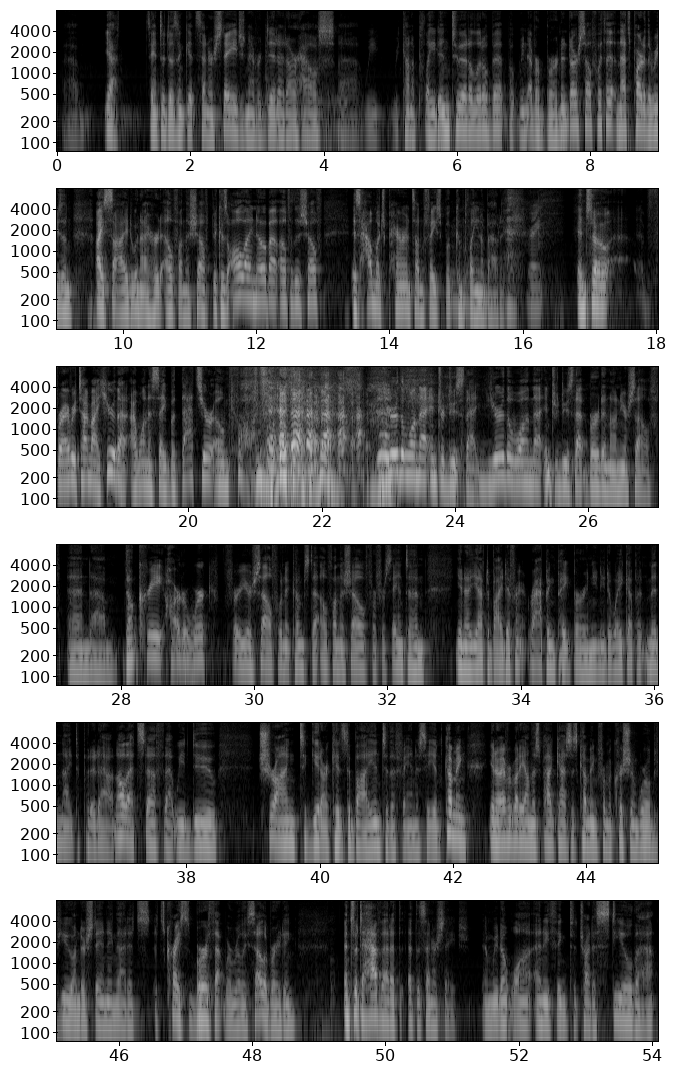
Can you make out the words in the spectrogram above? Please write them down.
um, yeah, Santa doesn't get center stage, never did at our house. Uh, we we kind of played into it a little bit, but we never burdened ourselves with it. And that's part of the reason I sighed when I heard Elf on the Shelf, because all I know about Elf on the Shelf is how much parents on Facebook complain about it. Right. And so uh, for every time I hear that, I want to say, but that's your own fault. You're the one that introduced that. You're the one that introduced that burden on yourself. And um, don't create harder work for yourself when it comes to Elf on the Shelf or for Santa. And, you know, you have to buy different wrapping paper and you need to wake up at midnight to put it out and all that stuff that we do trying to get our kids to buy into the fantasy and coming you know everybody on this podcast is coming from a christian worldview understanding that it's it's christ's birth that we're really celebrating. And so to have that at the, at the center stage and we don't want anything to try to steal that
